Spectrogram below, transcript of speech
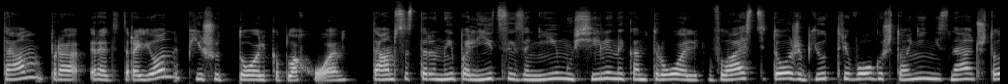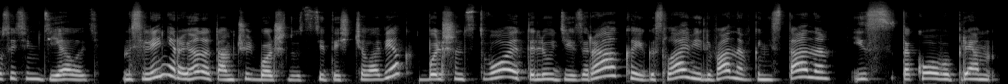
там про этот район пишут только плохое. Там со стороны полиции за ним усиленный контроль. Власти тоже бьют тревогу, что они не знают, что с этим делать. Население района там чуть больше 20 тысяч человек. Большинство это люди из Ирака, Югославии, Ливана, Афганистана. Из такого прям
